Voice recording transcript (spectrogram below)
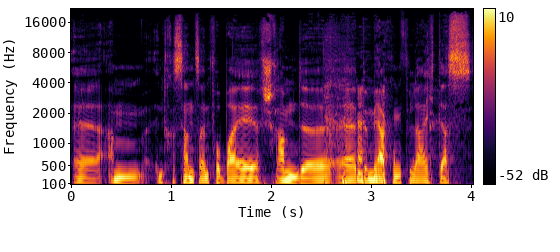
äh, am Interessantsein vorbeischrammende äh, Bemerkung vielleicht, dass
